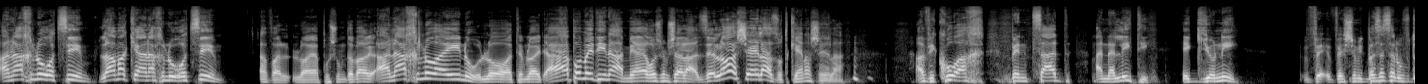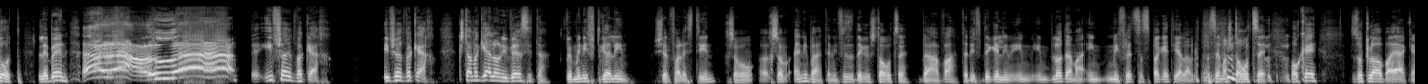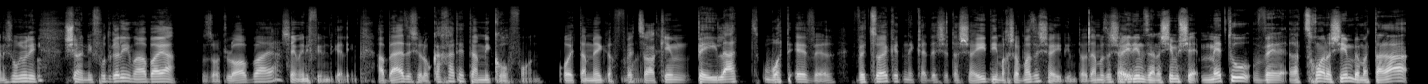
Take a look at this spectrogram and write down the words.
אנחנו רוצים. למה? כי אנחנו רוצים. אבל לא היה פה שום דבר, אנחנו היינו, לא, אתם לא הייתם, היה פה מדינה, מי היה ראש ממשלה? זה לא השאלה, זאת כן השאלה. הוויכוח בין צד אנליטי, הגיוני, ושמתבסס על עובדות, לבין אי אפשר להתווכח. אי אפשר להתווכח. כשאתה מגיע לאוניברסיטה ומניף דגלים של פלסטין, עכשיו, עכשיו אין לי בעיה, תניף איזה דגל שאתה רוצה, באהבה, תניף דגל עם, עם, עם לא יודע מה, עם מפלצת הספגטי עליו, תעשה מה שאתה רוצה, אוקיי? זאת לא הבעיה, כי אנשים אומרים לי, שיניפו דגלים, מה הבעיה? זאת לא הבעיה שהם מניפים דגלים. הבעיה זה שלוקחת את המיקרופון, או את המגפון, וצועקים. פעילת whatever, וצועקת נקדש את השהידים. עכשיו, מה זה שהידים? אתה יודע מה זה שהידים? שהידים זה אנשים שמתו ורצחו אנשים במטרה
